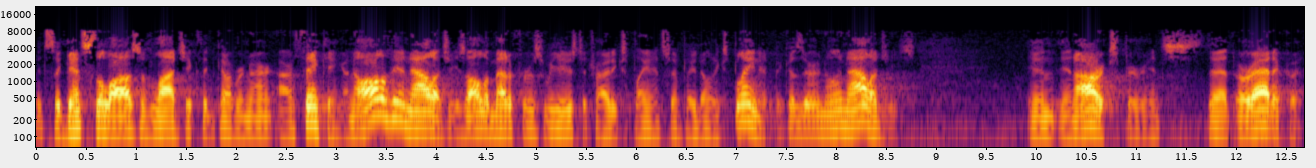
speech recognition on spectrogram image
It's against the laws of logic that govern our, our thinking. And all of the analogies, all the metaphors we use to try to explain it simply don't explain it because there are no analogies in, in our experience that are adequate.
